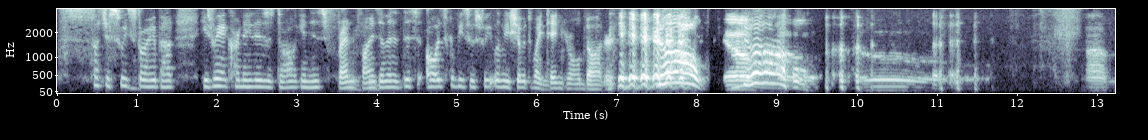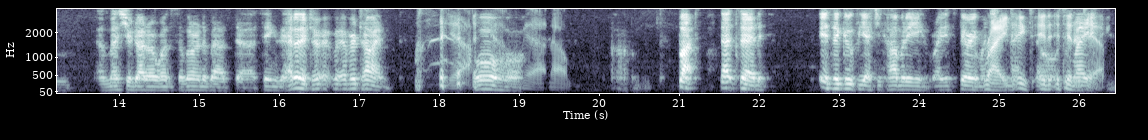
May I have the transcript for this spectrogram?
such a sweet story about he's reincarnated as a dog and his friend finds him and this oh it's gonna be so sweet. Let me show it to my ten year old daughter." no, No. no. um, unless your daughter wants to learn about uh, things ahead of their, ter- of her time. Yeah. Oh. Yeah. No. Um, but that said, it's a goofy, ecchi comedy, right? It's very much right? in that It's it, zone, it's right? entertaining.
